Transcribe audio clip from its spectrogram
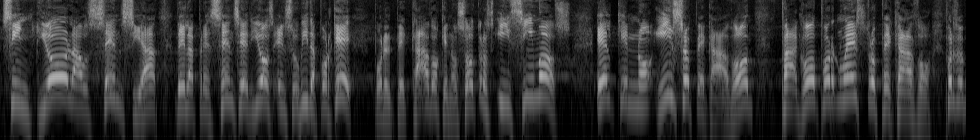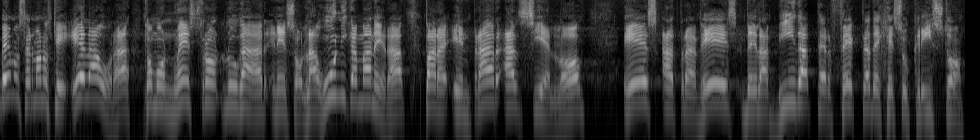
sintió la ausencia de la presencia de Dios en su vida. ¿Por qué? Por el pecado que nosotros hicimos. El que no hizo pecado, pagó por nuestro pecado. Por eso vemos, hermanos, que Él ahora tomó nuestro lugar en eso. La única manera para entrar al cielo es a través de la vida perfecta de Jesucristo.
